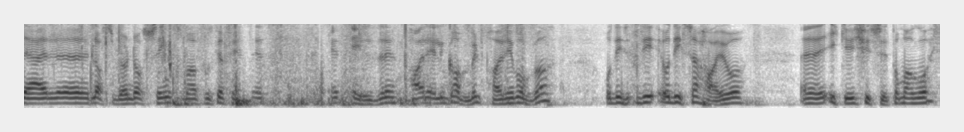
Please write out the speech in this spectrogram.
Det er uh, Lasse Bjørn Dossing som har fotografert et, et eldre par, eller gammelt par i Vågå. Og, og disse har jo ikke kysset på mange år.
